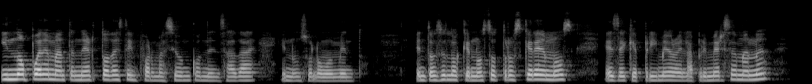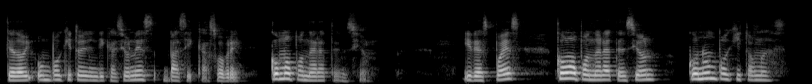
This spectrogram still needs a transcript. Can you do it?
Y no puede mantener toda esta información condensada en un solo momento. Entonces lo que nosotros queremos es de que primero en la primera semana te doy un poquito de indicaciones básicas sobre cómo poner atención. Y después cómo poner atención con un poquito más.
